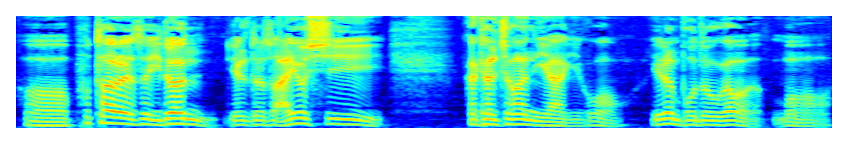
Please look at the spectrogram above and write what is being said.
어, 포털에서 이런 예를 들어서 IOC가 결정한 이야기고 이런 보도가 뭐,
